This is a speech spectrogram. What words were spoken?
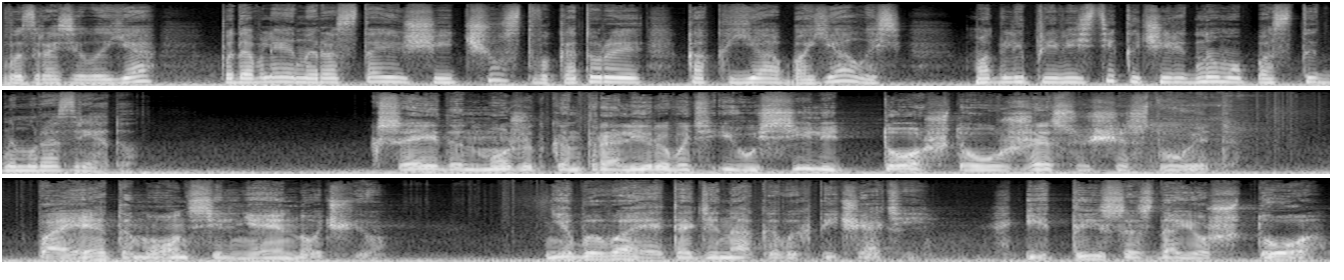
возразила я, подавляя нарастающие чувства, которые, как я боялась, могли привести к очередному постыдному разряду. Ксейден может контролировать и усилить то, что уже существует. Поэтому он сильнее ночью. Не бывает одинаковых печатей. И ты создаешь то,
